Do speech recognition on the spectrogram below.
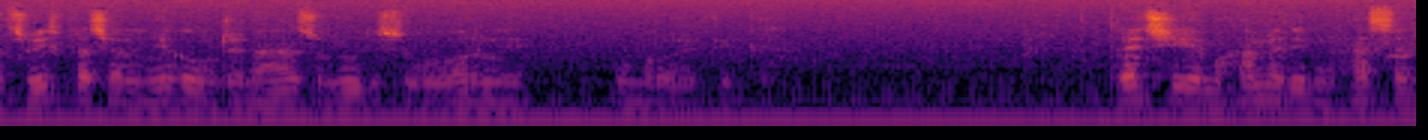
kad su ispraćali njegovu dženazu, ljudi su govorili, umro je fik. Treći je Mohamed ibn Hasan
